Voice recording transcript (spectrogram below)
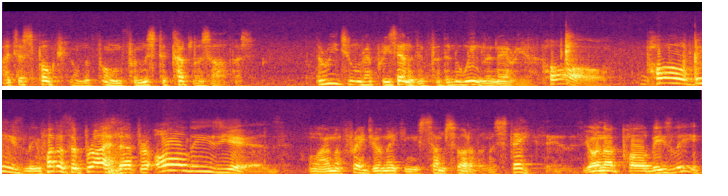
I just spoke to you on the phone from Mr. Cutler's office, the regional representative for the New England area. Paul. Paul Beasley. What a surprise after all these years. Oh, I'm afraid you're making some sort of a mistake there. You're not Paul Beasley?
